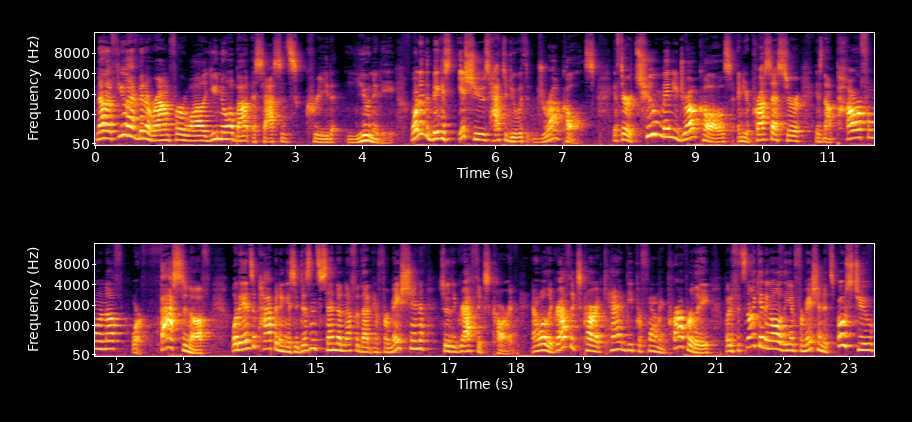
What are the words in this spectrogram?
Now, if you have been around for a while, you know about Assassin's Creed Unity. One of the biggest issues had to do with draw calls. If there are too many draw calls and your processor is not powerful enough or fast enough, what ends up happening is it doesn't send enough of that information to the graphics card. And while the graphics card can be performing properly, but if it's not getting all the information it's supposed to,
